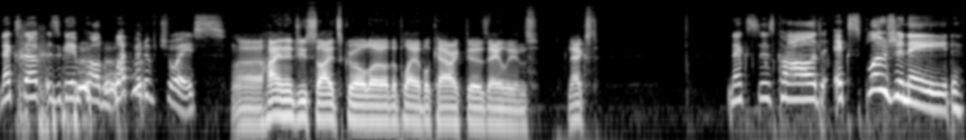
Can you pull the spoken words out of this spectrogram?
Next up is a game called Weapon of Choice. Uh, high energy side scroller, the playable characters, aliens. Next. Next is called Explosionade.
